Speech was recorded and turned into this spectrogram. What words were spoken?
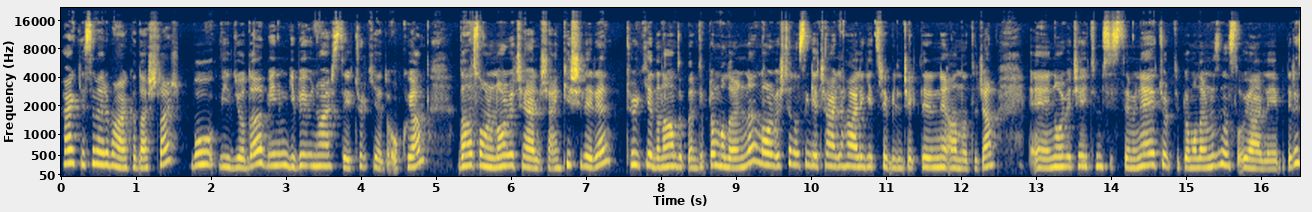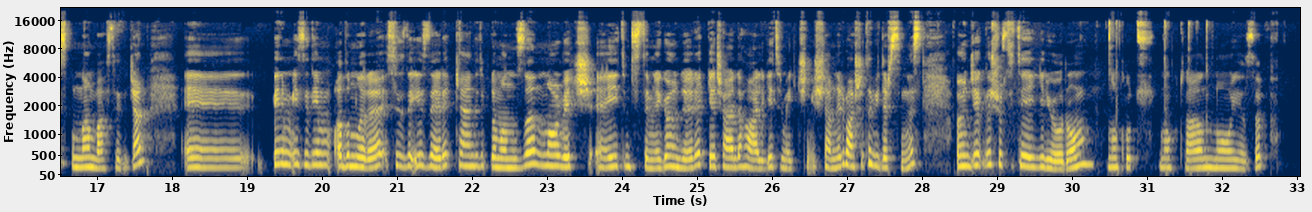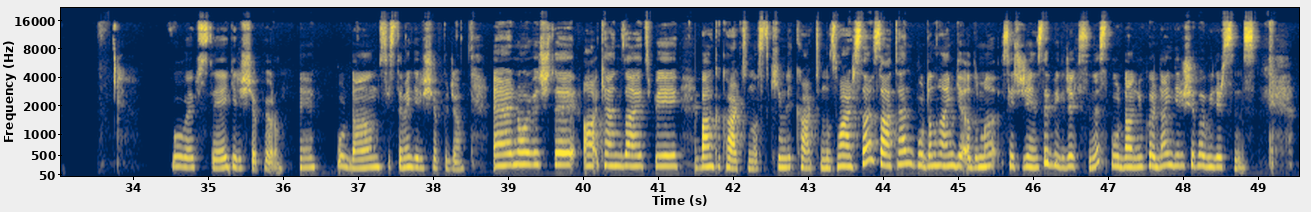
Herkese merhaba arkadaşlar. Bu videoda benim gibi üniversiteyi Türkiye'de okuyan, daha sonra Norveç'e yerleşen kişilerin Türkiye'den aldıkları diplomalarını Norveç'te nasıl geçerli hale getirebileceklerini anlatacağım. Ee, Norveç eğitim sistemine Türk diplomalarımızı nasıl uyarlayabiliriz? Bundan bahsedeceğim. Ee, benim izlediğim adımları siz de izleyerek kendi diplomanızı Norveç e, eğitim sistemine göndererek geçerli hale getirmek için işlemleri başlatabilirsiniz. Öncelikle şu siteye giriyorum. nokut.no yazıp bu web siteye giriş yapıyorum. Ee, Buradan sisteme giriş yapacağım. Eğer Norveç'te kendinize ait bir banka kartınız, kimlik kartınız varsa zaten buradan hangi adımı seçeceğinizi de bileceksiniz. Buradan yukarıdan giriş yapabilirsiniz.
